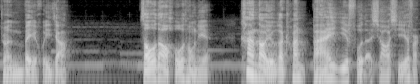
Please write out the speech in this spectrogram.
准备回家，走到胡同里。看到有个穿白衣服的小媳妇儿，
